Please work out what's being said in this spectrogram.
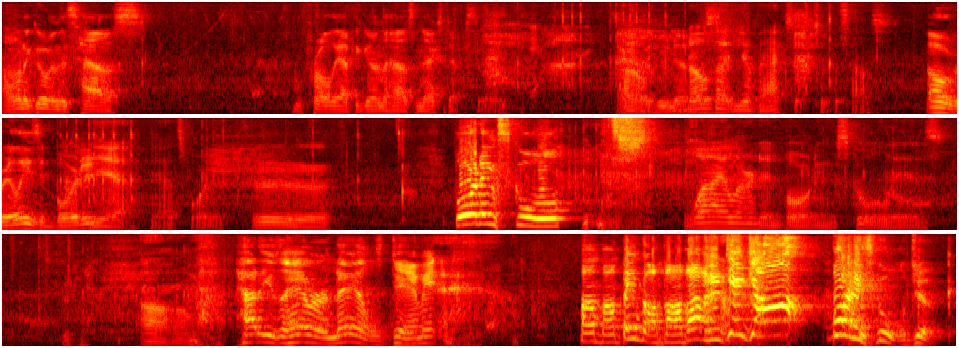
I want to go in this house. We'll probably have to go in the house next episode. I don't knows? know that you have access to this house. Oh, really? Is it boarded? Yeah, yeah, it's boarded. Hmm. Boarding school. what I learned in boarding school is, um, How to use a hammer and nails, damn it. Bum, bum, bing, bum, bum, bum! Boarding school joke.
